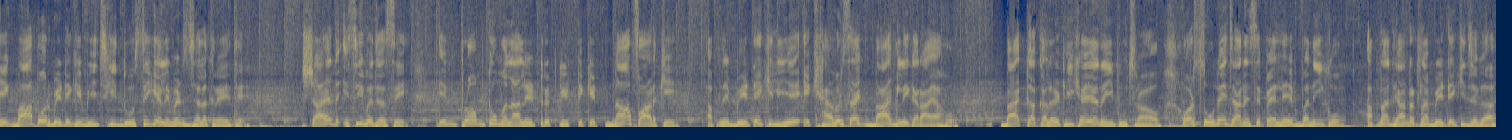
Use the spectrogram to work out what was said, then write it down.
एक बाप और बेटे के बीच की दोस्ती के एलिमेंट्स झलक रहे थे। शायद इसी वजह से इम्प्रोम टू मनाली ट्रिप की टिकट ना फाड़ के अपने बेटे के लिए एक हैवरसैक बैग लेकर आया हो। बैग का कलर ठीक है या नहीं पूछ रहा हो और सोने जाने से पहले बनी को अपना ध्यान रखना बेटे की जगह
